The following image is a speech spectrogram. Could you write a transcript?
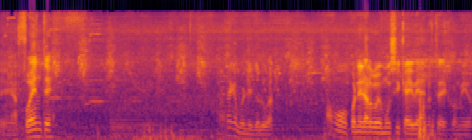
Hay una fuente. Verdad que es muy lindo el lugar. Vamos a poner algo de música y vean ustedes conmigo.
